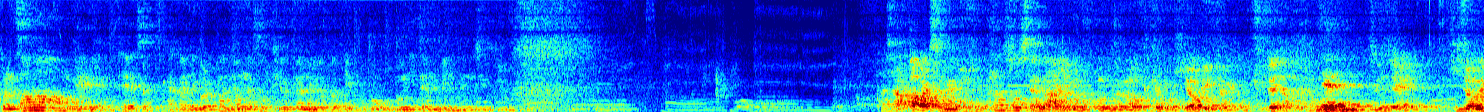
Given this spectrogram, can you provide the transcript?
그런 상황에 대해서 약간 이걸 반영해서 기후변화 효과기 또 논의 되는 게 있는지 좀 사실 아까 말씀해 주신 탄소세나 이런 부분들은 어떻게 보면 기업의 입장에서 규제잖아요. 예. 그래서 이제 기존에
